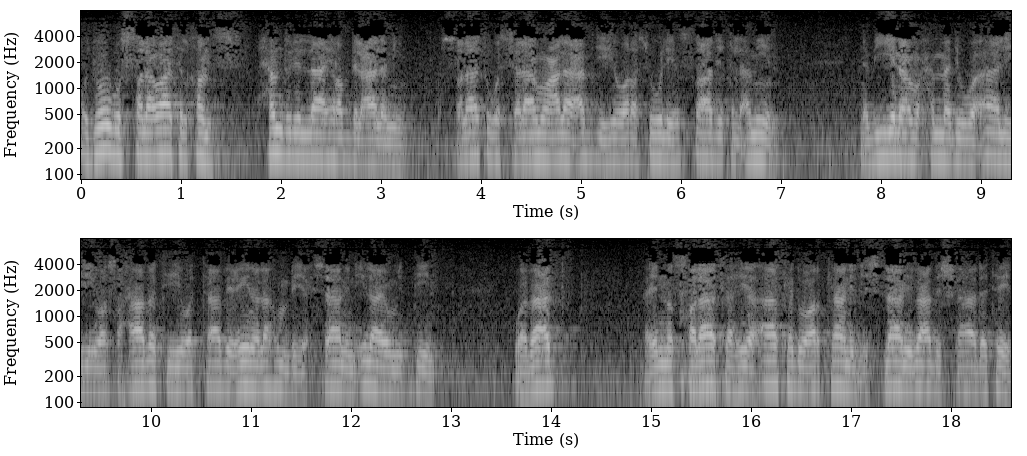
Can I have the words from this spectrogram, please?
وجوب الصلوات الخمس. الحمد لله رب العالمين. والصلاة والسلام على عبده ورسوله الصادق الأمين. نبينا محمد وآله وصحابته والتابعين لهم بإحسان إلى يوم الدين. وبعد فإن الصلاة هي آكد أركان الإسلام بعد الشهادتين.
